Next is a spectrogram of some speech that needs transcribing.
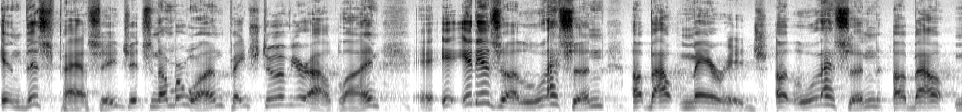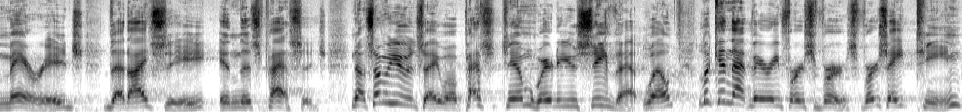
in this passage, it's number one, page two of your outline. It is a lesson about marriage, a lesson about marriage that I see in this passage. Now, some of you would say, well, Pastor Tim, where do you see that? Well, look in that very first verse, verse 18.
